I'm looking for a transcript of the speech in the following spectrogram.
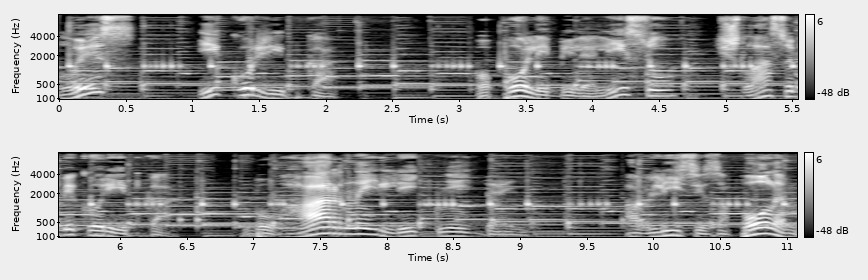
Лис і куріпка. По полі біля лісу йшла собі куріпка. Був гарний літній день. А в лісі за полем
